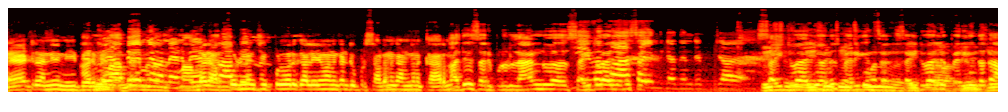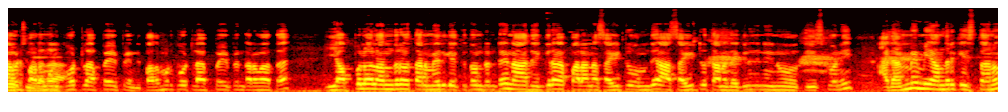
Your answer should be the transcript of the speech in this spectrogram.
మ్యాటర్ అని మీ పేరు అన్ని మీద ఉంది. మరి అప్పటి నుంచి ఇప్పుడు వరకు వాళ్ళు ఏమనుకుంటే ఇప్పుడు సడన్గా అనడానికి కారణం? అదే సార్ ఇప్పుడు ల్యాండ్ సైట్ వాల్యూ పాస్ అయింది కదండి. జా- సైట్ వాల్యూ అనేది పెరిగింది సార్. సైట్ వాల్యూ పెరిగిన తర్వాత ఆవిడ పదమూడు కోట్ల అప్పు అయిపోయింది. పదమూడు కోట్ల అప్పు అయిపోయిన తర్వాత ఈ అప్పుల వాళ్ళందరూ తన మీదకి ఎక్కుతుంటుంటే నా దగ్గర పలానా సైట్ ఉంది. ఆ సైట్ తన దగ్గర నుంచి నేను తీసుకొని అది అమ్మి మీ అందరికి ఇస్తాను.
